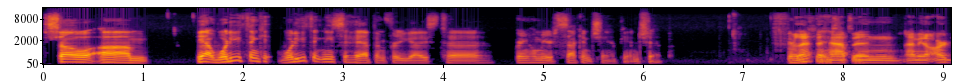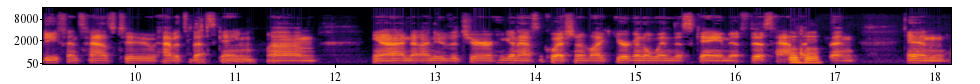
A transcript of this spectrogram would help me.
So, um, yeah, what do you think? What do you think needs to happen for you guys to bring home your second championship? For that to happen, I mean, our defense has to have its best game. Um, you know, I, I knew that you're, you're going to ask the question of like, you're going to win this game if this happens, mm-hmm. and and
